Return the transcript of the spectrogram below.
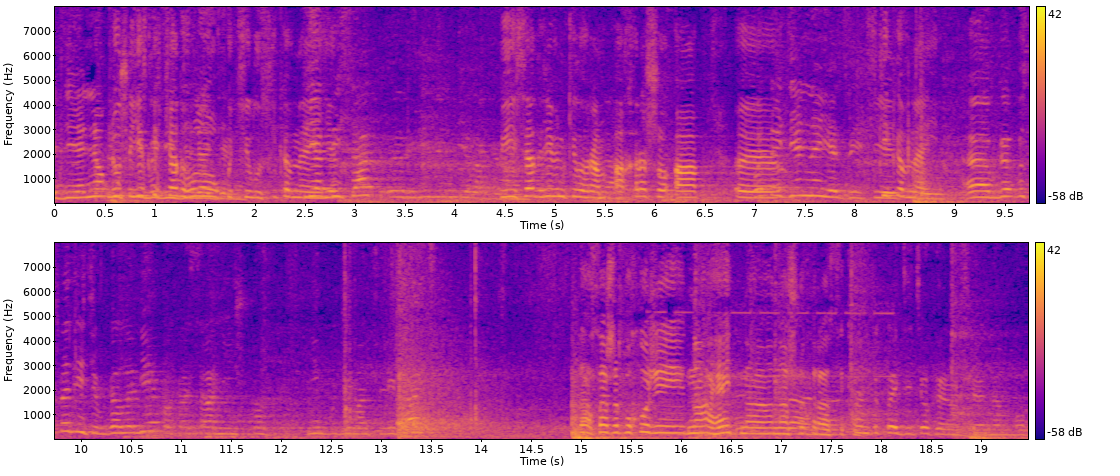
отдельно, Люта, ушки якщо вы хотят видели головку отдельно. цілу, скільки в неї є? 50 гривен килограмм. 50 гривень кілограм. А хорошо, а е, Вот отдельно язык скільки есть. в неї? Э, в г- Посмотрите, в голове, пока Санечку не будем отвлекать. Да, Саша похожий на геть на нашого Да, Тарасика. Он такой дитё хорошее, нам Бог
